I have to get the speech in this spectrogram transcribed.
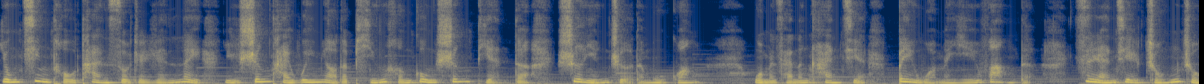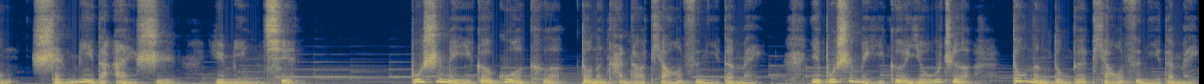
用镜头探索着人类与生态微妙的平衡共生点的摄影者的目光。我们才能看见被我们遗忘的自然界种种神秘的暗示与明确。不是每一个过客都能看到条子泥的美，也不是每一个游者都能懂得条子泥的美。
